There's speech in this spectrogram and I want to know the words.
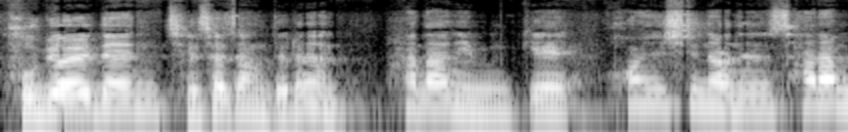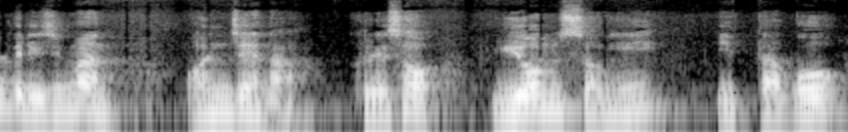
구별된 제사장들은 하나님께 헌신하는 사람들이지만 언제나 그래서 위험성이 있다고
